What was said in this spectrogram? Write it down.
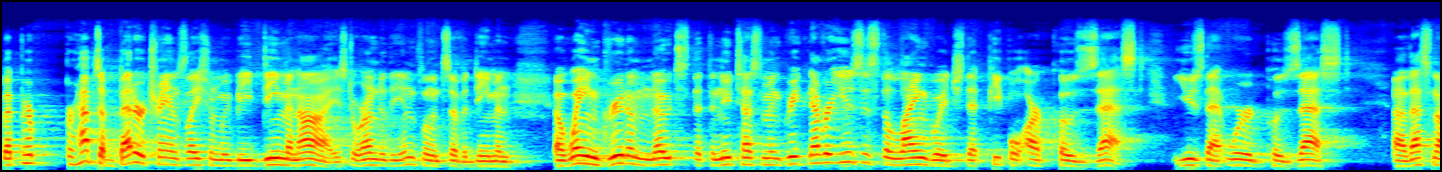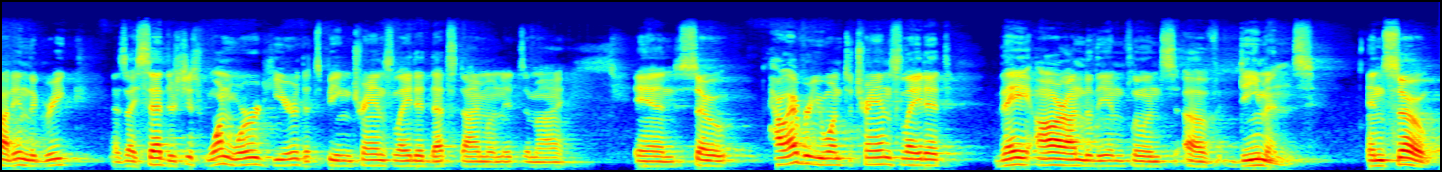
but per, perhaps a better translation would be demonized or under the influence of a demon uh, Wayne Grudem notes that the New Testament Greek never uses the language that people are possessed. Use that word possessed. Uh, that's not in the Greek. As I said, there's just one word here that's being translated. That's daimonidzomai. And so, however you want to translate it, they are under the influence of demons. And so,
